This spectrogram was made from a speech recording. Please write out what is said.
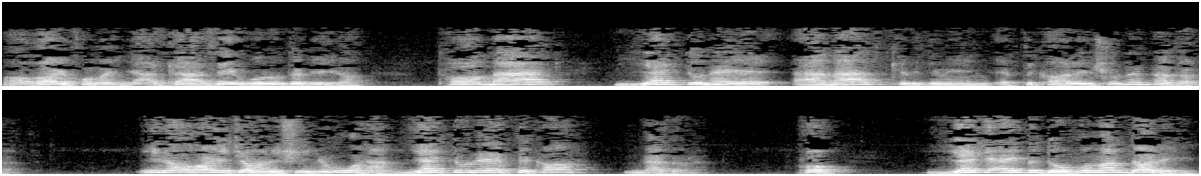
آقای خمینی از لحظه ورود به ایران تا مرگ یک دونه عمل که بگیم این ابتکار ایشونه ندارد. این آقای جانشین او هم یک دونه ابتکار ندارد. خب یک عیب دوم هم داره.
